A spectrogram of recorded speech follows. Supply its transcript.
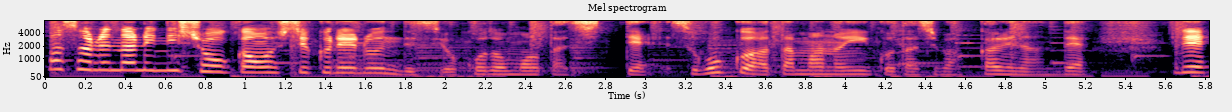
まあ、それなりに消化をしてくれるんですよ子供たちって。すごく頭のいい子たちばっかりなんで。で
